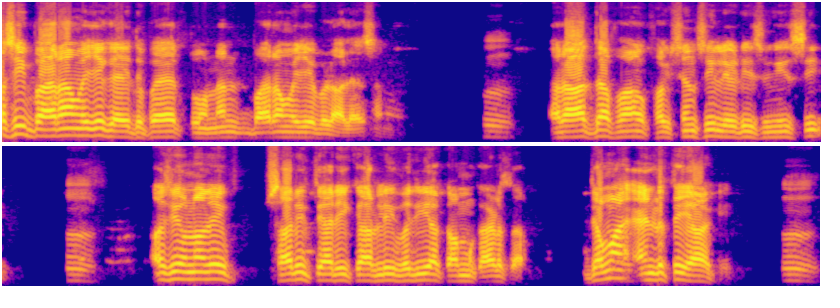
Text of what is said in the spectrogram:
ਅਸੀਂ 12 ਵਜੇ ਗਏ ਦੁਪਹਿਰ ਤੋਂ ਉਹਨਾਂ ਨੇ 12 ਵਜੇ ਬੁਲਾ ਲਿਆ ਸਾਨੂੰ। ਹੂੰ। ਰਾਤ ਦਾ ਫੰਕਸ਼ਨ ਸੀ ਲੇਡੀ ਸੰਗੀਤ ਸੀ। ਹੂੰ। ਅਸੀਂ ਉਹਨਾਂ ਦੇ ਸਾਰੀ ਤਿਆਰੀ ਕਰ ਲਈ ਵਧੀਆ ਕੰਮ ਕੱਢਤਾ। ਜਮਾਂ ਐਂਡ ਤੇ ਆ ਕੇ ਹੂੰ।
